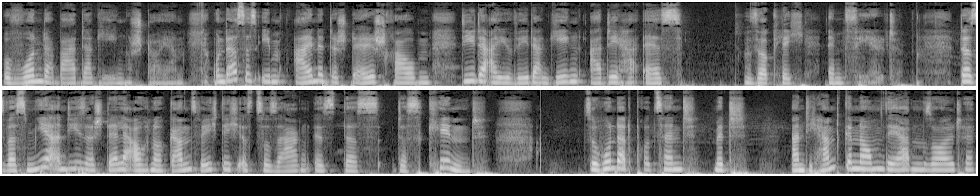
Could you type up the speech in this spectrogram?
wunderbar dagegen steuern. Und das ist eben eine der Stellschrauben, die der Ayurveda gegen gegen ADHS wirklich empfiehlt. Das, was mir an dieser Stelle auch noch ganz wichtig ist zu sagen, ist, dass das Kind zu 100 Prozent mit an die Hand genommen werden sollte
